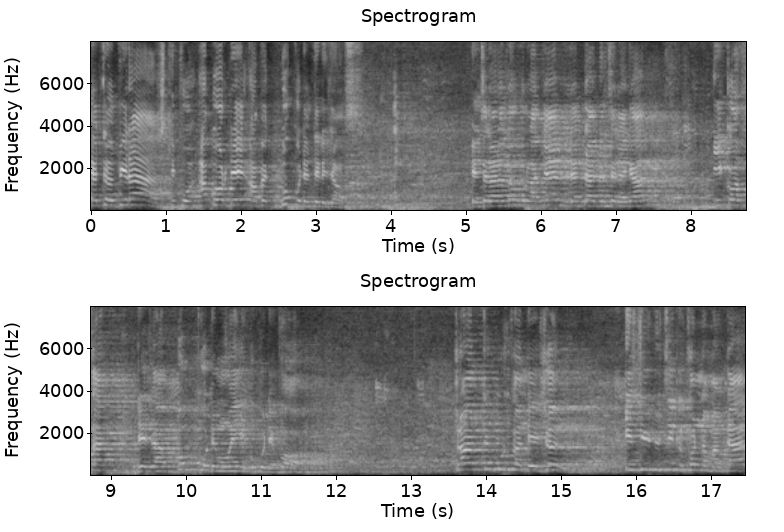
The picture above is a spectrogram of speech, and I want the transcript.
est un virage qu'il faut aborder avec beaucoup d'intelligence. Et c'est la raison pour laquelle l'État du Sénégal y consacre déjà beaucoup de moyens et beaucoup d'efforts. 30% des jeunes issus du cycle fondamental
